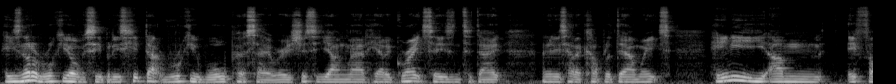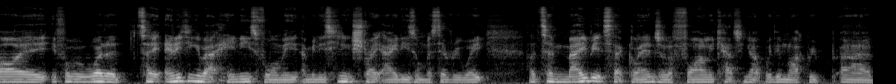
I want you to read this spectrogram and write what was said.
He's not a rookie, obviously, but he's hit that rookie wall per se, where he's just a young lad. He had a great season to date, and then he's had a couple of down weeks. Heaney, um, if I if I were to say anything about Heaney's for me, I mean he's hitting straight 80s almost every week. I'd say maybe it's that glandular finally catching up with him like we uh,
